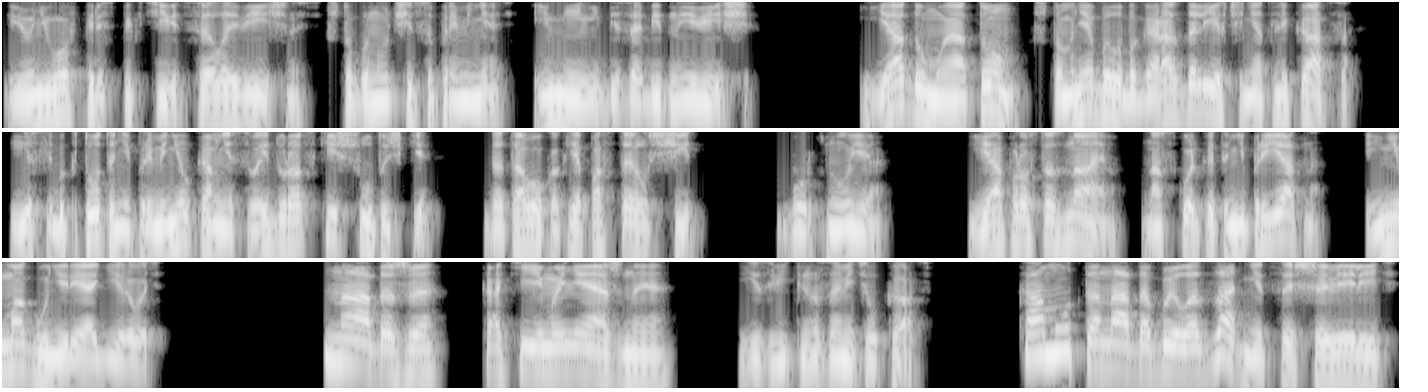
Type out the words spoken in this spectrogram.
и у него в перспективе целая вечность, чтобы научиться применять и менее безобидные вещи. Я думаю о том, что мне было бы гораздо легче не отвлекаться, если бы кто-то не применил ко мне свои дурацкие шуточки до того, как я поставил щит, буркнул я. Я просто знаю, насколько это неприятно, и не могу не реагировать. «Надо же, какие мы нежные!» – язвительно заметил Кац. «Кому-то надо было задницей шевелить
